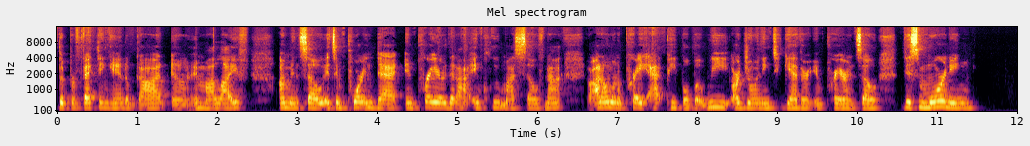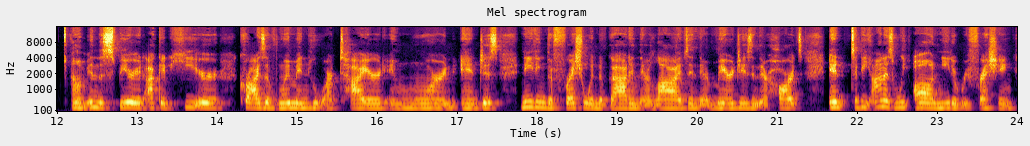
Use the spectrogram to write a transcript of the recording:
the perfecting hand of God uh, in my life. Um, and so it's important that in prayer that I include myself. Not I don't want to pray at people, but we are joining together in prayer. And so this morning um, in the spirit, I could hear cries of women who are tired and worn and just needing the fresh wind of God in their lives, in their marriages, in their hearts. And to be honest, we all need a refreshing.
